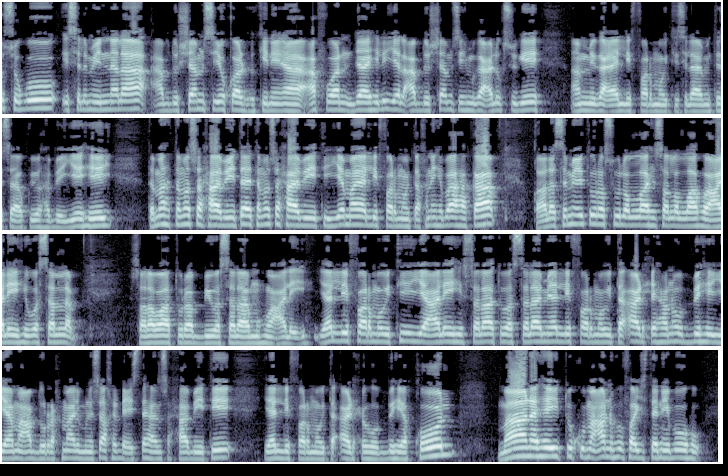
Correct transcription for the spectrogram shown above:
أسقو إسلامنا لا عبد الشمس يقال حكينا عفوا جاهلية عبد الشمس مقع سجي أم مقع اللي فرموت إسلامي تساكو يهبيه تمه تم صحابيتي تم صحابيتي يما اللي فرموت تخنيه باهكا. قال سمعت رسول الله صلى الله عليه وسلم صلوات ربي وسلامه عليه يلي فرمويتي عليه الصلاة والسلام يلي فرمويت أرحي هنوب به يا مع عبد الرحمن بن صخر دعستهن صحابيتي يلي فرمويت أرحيه به. يقول ما نهيتكم عنه فاجتنبوه.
